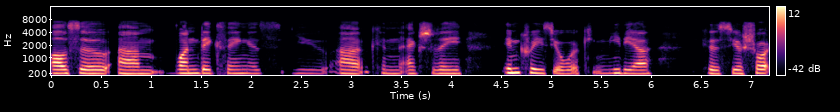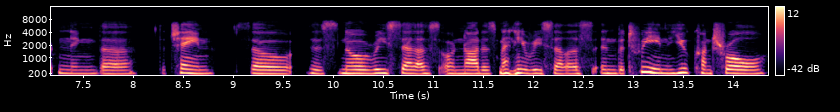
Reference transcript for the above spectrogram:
Also, um, one big thing is you uh, can actually increase your working media because you're shortening the the chain. So there's no resellers or not as many resellers in between. You control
